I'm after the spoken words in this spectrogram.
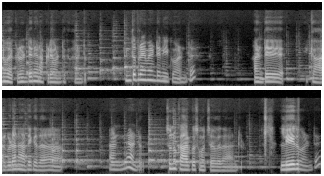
నువ్వు ఎక్కడ ఉంటే నేను అక్కడే ఉంటా కదా అంట ఇంత ప్రేమ ఏంటి నీకు అంటే అంటే ఈ కార్ కూడా నాదే కదా? అని అంటుంది. సో నువ్వు కార్ కోసం వచ్చావు కదా అంటాడు. లేదు అంటే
